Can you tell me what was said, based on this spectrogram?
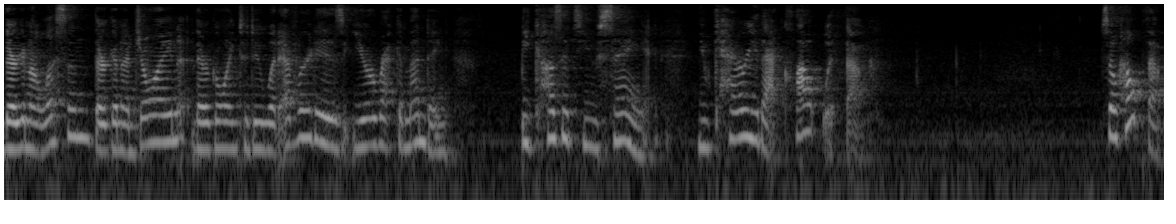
They're going to listen, they're going to join, they're going to do whatever it is you're recommending because it's you saying it. You carry that clout with them. So help them.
